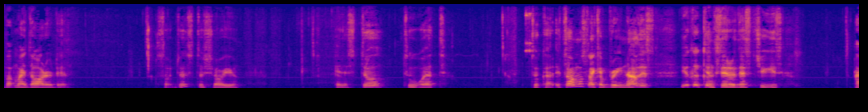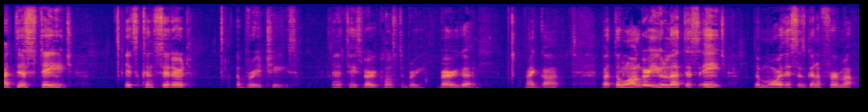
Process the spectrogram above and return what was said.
but my daughter did. So just to show you, it is still too wet to cut. It's almost like a brie. Now this, you could consider this cheese, at this stage, it's considered a brie cheese. And it tastes very close to brie. Very good. My God. But the longer you let this age, the more this is going to firm up.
